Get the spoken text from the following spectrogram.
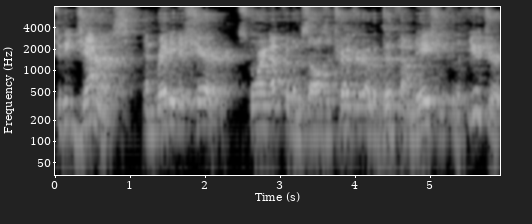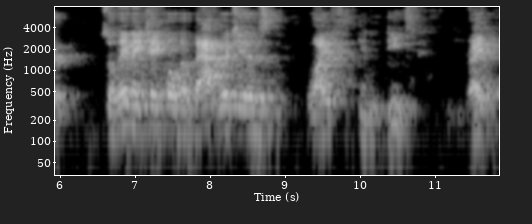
to be generous and ready to share, storing up for themselves a treasure of a good foundation for the future, so they may take hold of that which is life indeed. Right?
